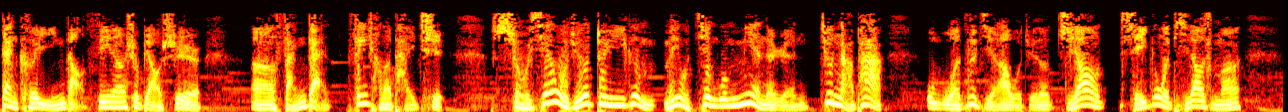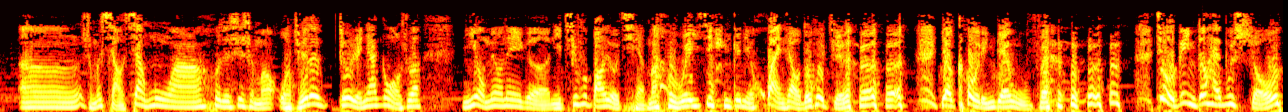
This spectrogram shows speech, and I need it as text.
但可以引导；C 呢是表示呃反感，非常的排斥。首先，我觉得对于一个没有见过面的人，就哪怕。我自己啊，我觉得只要谁跟我提到什么，嗯，什么小项目啊，或者是什么，我觉得就人家跟我说你有没有那个，你支付宝有钱吗？微信给你换一下，我都会觉得 要扣零点五分。就我跟你都还不熟，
